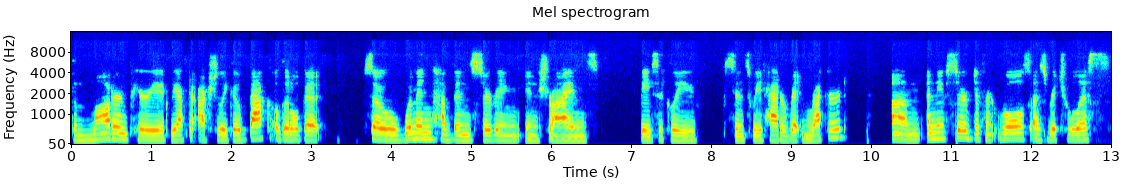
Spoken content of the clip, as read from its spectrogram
the modern period, we have to actually go back a little bit. So, women have been serving in shrines basically since we've had a written record. Um, and they've served different roles as ritualists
